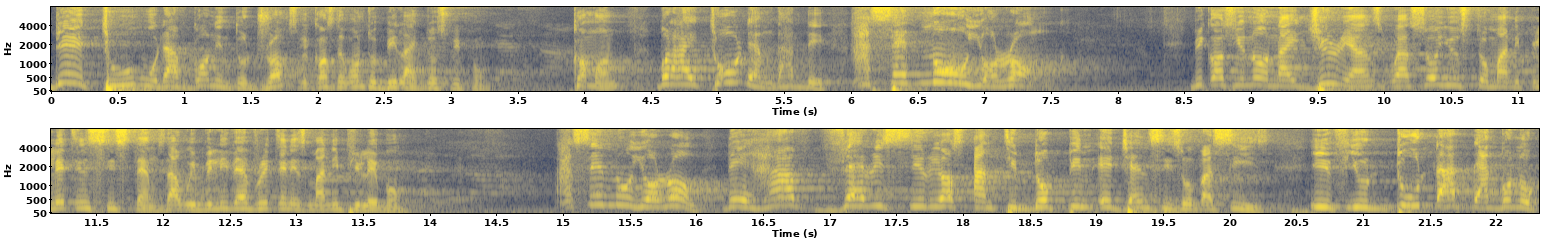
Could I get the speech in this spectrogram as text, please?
They too would have gone into drugs because they want to be like those people. Come on. But I told them that day, I said, No, you're wrong. Because you know, Nigerians we are so used to manipulating systems that we believe everything is manipulable. I say, No, you're wrong. They have very serious anti doping agencies overseas. If you do that, they are going to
